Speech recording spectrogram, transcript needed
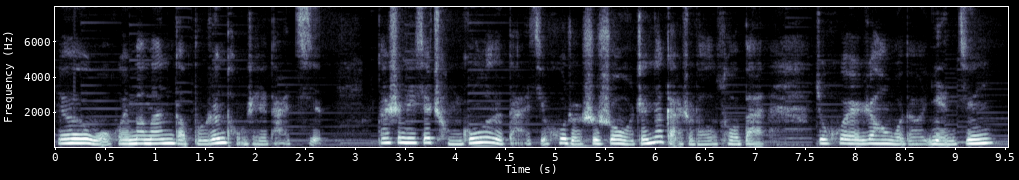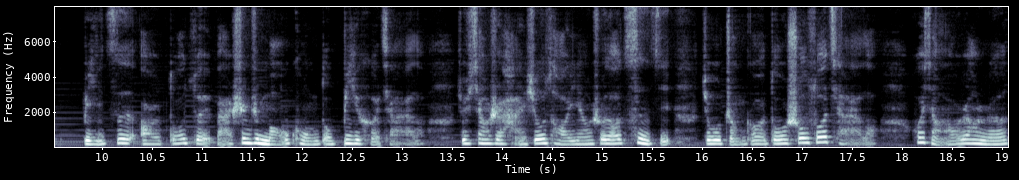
因为我会慢慢的不认同这些打击。但是那些成功了的打击，或者是说我真的感受到了挫败，就会让我的眼睛。鼻子、耳朵、嘴巴，甚至毛孔都闭合起来了，就像是含羞草一样，受到刺激就整个都收缩起来了，会想要让人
